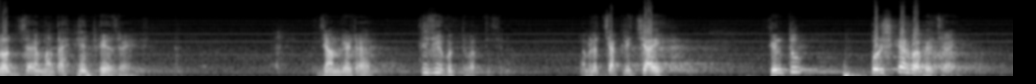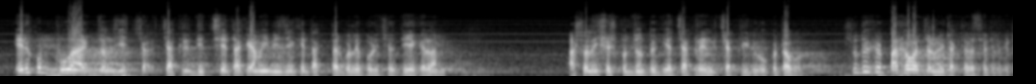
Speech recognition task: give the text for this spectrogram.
লজ্জায় মাথা হেঁট হয়ে যায়। যে আমরা এটা কিছুই করতে পারতেছি না। আমরা চাকরি চাই, কিন্তু পরিষ্কারভাবে চাই। এরকম ভুয়া একজন যে চাকরি দিচ্ছে, তাকে আমি নিজেকে ডাক্তার বলে পরিচয় দিয়ে গেলাম। আসলে শেষ পর্যন্ত গিয়ে চাকরি চাকরি দিব কোথাও শুধু এখানে পার হওয়ার জন্য ডাক্তারের সার্টিফিকেট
